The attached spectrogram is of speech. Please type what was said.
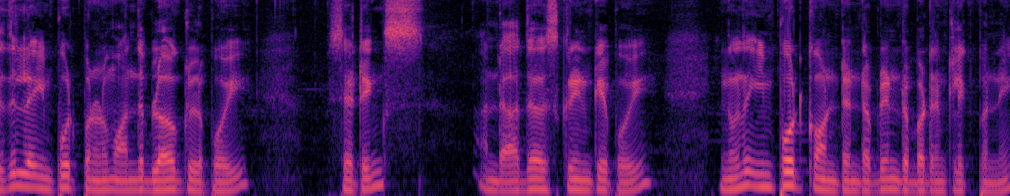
எதில் இம்போர்ட் பண்ணணுமோ அந்த பிளாகில் போய் செட்டிங்ஸ் அண்ட் அதர் ஸ்க்ரீனுக்கே போய் இங்கே வந்து இம்போர்ட் கான்டென்ட் அப்படின்ற பட்டன் கிளிக் பண்ணி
